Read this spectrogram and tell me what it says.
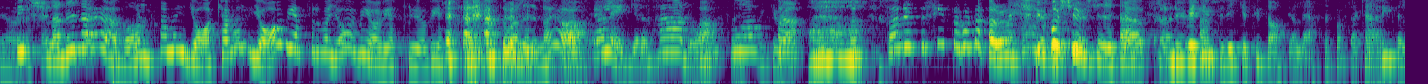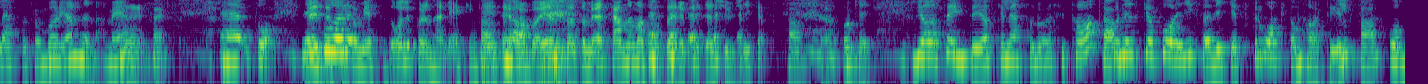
Ja. Styrsla dina ögon. Ja, men jag kan väl, jag vet väl vad jag gör, men jag vet, jag vet inte vad Lina gör. Ja, jag lägger den här då. Ja, Så. Mycket bra. Där nu sitter hon där och, och tjuvkikar. Och du vet inte vilket citat jag läser först. Jag kanske inte läser från början, Lina. Nej. Nej. Eh, så. Jag Ni är får... dessutom jättedålig på den här leken kan jag Ja. säga Ja. från början. Så att om jag kan en massa så är det för att jag tjuvkikat. Ja. Okej. Jag tänkte jag ska läsa några citat Ja. och ni ska få gissa vilket stråk de hör till. Ja. Och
